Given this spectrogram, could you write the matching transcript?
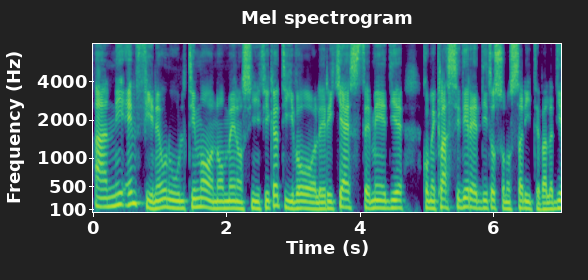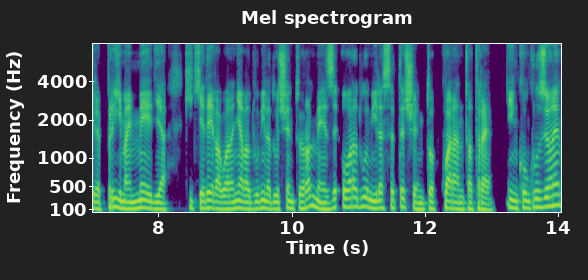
anni e infine un ultimo non meno significativo, le richieste medie come classi di reddito sono salite, vale a dire prima in media chi chiedeva guadagnava 2200 euro al mese, ora 2743. In conclusione,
